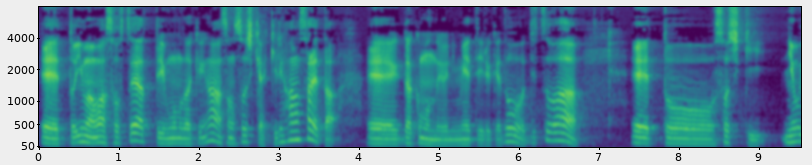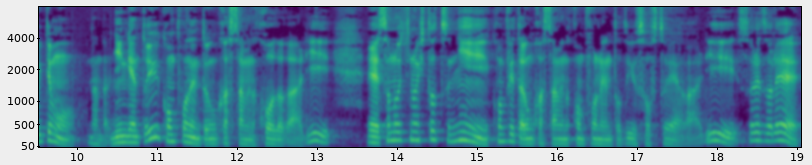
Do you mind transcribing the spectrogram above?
えー、っと、今はソフトウェアっていうものだけが、その組織が切り離された、えー、学問のように見えているけど、実は、えー、っと、組織においても、なんだ、人間というコンポーネントを動かすためのコードがあり、えー、そのうちの一つにコンピューターを動かすためのコンポーネントというソフトウェアがあり、それぞれ、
